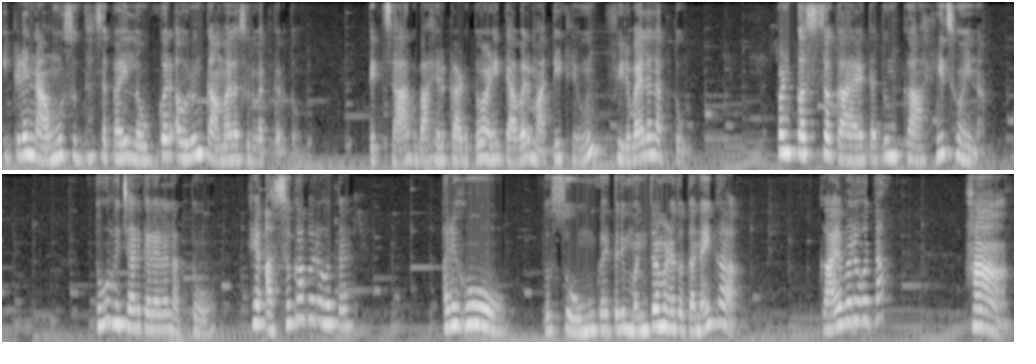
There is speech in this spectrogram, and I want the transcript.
इकडे नामू सुद्धा सकाळी लवकर आवरून कामाला सुरुवात करतो. ते चाक बाहेर काढतो आणि त्यावर माती ठेवून फिरवायला लागतो. पण कसं काय त्यातून काहीच होईना. तो विचार करायला लागतो हे असं का बरं होत अरे हो तो सोमू काहीतरी मंत्र म्हणत होता नाही का? काय बरं होता? हां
